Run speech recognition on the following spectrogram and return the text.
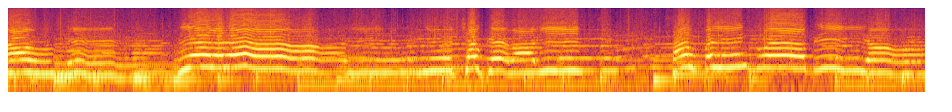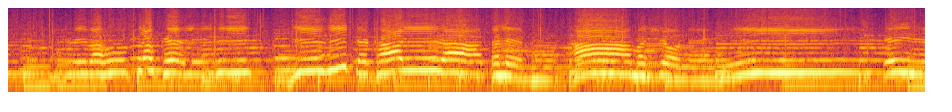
အောင်ပင်လာလာလာရင်မျိုး၆ခဲ့ပါပြီဆောင်းပလင်းကွာပြီးတော့ရွေဘဟုပြောက်ခဲ့လေသည်ရည်စည်းတခါရတာတလဲမအာမကြော့နေမီကိန်းရ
